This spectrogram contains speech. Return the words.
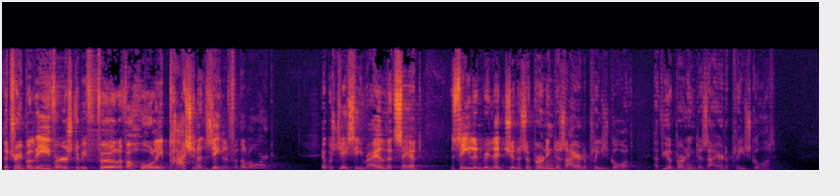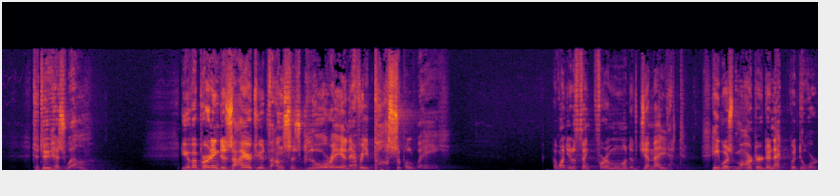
The true believer is to be full of a holy, passionate zeal for the Lord. It was J.C. Ryle that said, Zeal in religion is a burning desire to please God. Have you a burning desire to please God? To do His will? Do you have a burning desire to advance His glory in every possible way? I want you to think for a moment of Jim Elliot. He was martyred in Ecuador.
